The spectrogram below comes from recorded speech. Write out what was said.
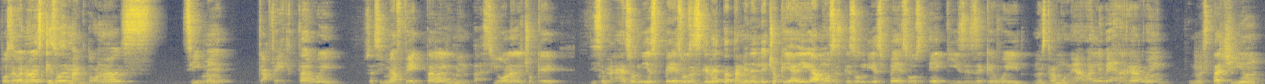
Pues bueno, es que eso de McDonald's sí me afecta, güey. O sea, sí me afecta la alimentación. El hecho que dicen, ah, son 10 pesos. Es que neta, también el hecho que ya digamos, es que son 10 pesos X. Es de que, güey, nuestra moneda vale verga, güey. No está chido.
